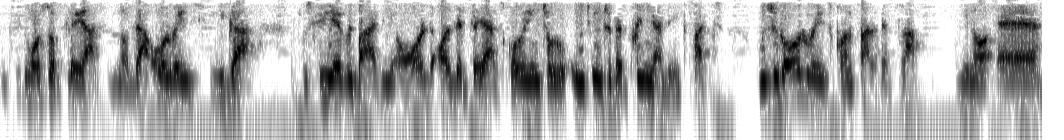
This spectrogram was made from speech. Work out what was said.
including also players, you know, they're always eager to see everybody or all, all the players going into, into, into the Premier League. But we should always consult the club, you know, uh,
